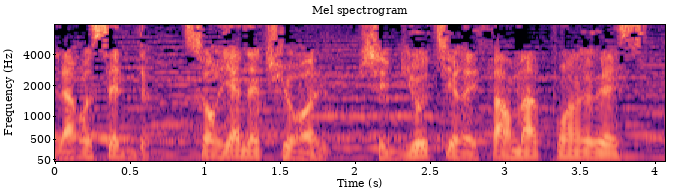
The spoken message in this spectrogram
La recette de Soria Naturol, chez bio-pharma.es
